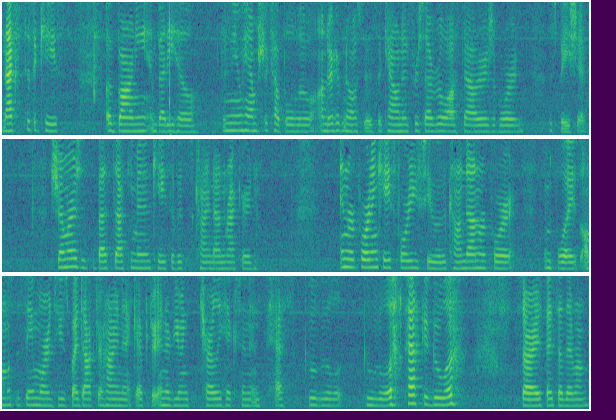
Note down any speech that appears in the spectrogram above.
Next to the case of Barney and Betty Hill, the New Hampshire couple who, under hypnosis, accounted for several lost hours aboard a spaceship. Schirmer's is the best documented case of its kind on record. In reporting case 42, the Condon report employs almost the same words used by Dr. Hynek after interviewing Charlie Hickson in Pascagoula. Sorry if I said that wrong.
